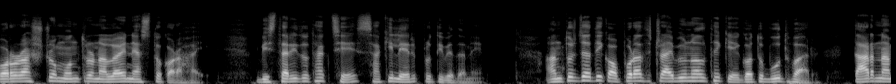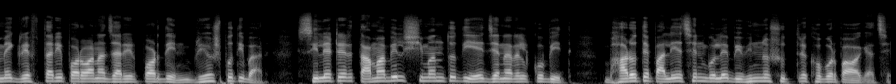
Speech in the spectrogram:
পররাষ্ট্র মন্ত্রণালয়ে ন্যস্ত করা হয়। বিস্তারিত থাকছে সাকিলের প্রতিবেদনে। আন্তর্জাতিক অপরাধ ট্রাইব্যুনাল থেকে গত বুধবার তার নামে গ্রেফতারি পরোয়ানা জারির পরদিন বৃহস্পতিবার সিলেটের তামাবিল সীমান্ত দিয়ে জেনারেল কবিত ভারতে পালিয়েছেন বলে বিভিন্ন সূত্রে খবর পাওয়া গেছে।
